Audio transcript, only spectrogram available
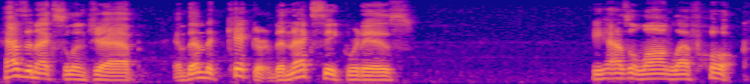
has an excellent jab. And then the kicker, the next secret is he has a long left hook.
